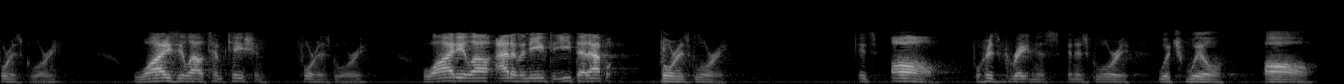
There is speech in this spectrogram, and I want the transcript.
For his glory. Why does he allow temptation? For his glory. Why did he allow Adam and Eve to eat that apple? For his glory. It's all for his greatness and his glory, which will all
